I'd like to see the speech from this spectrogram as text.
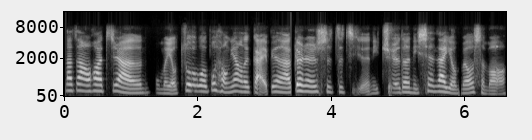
那这样的话，既然我们有做过不同样的改变啊，更认识自己了，你觉得你现在有没有什么？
